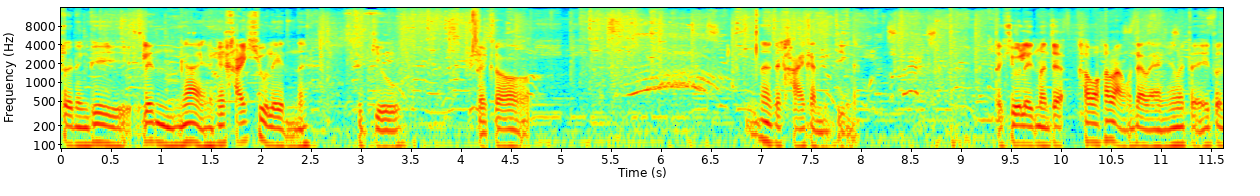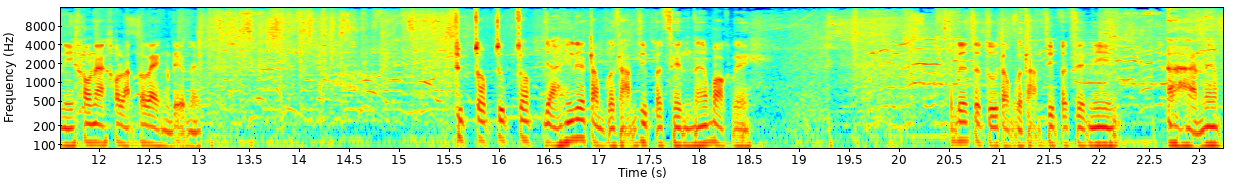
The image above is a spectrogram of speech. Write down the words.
ตัวหนึ่งที่เล่นง่ายคล้ายๆคิวเลนนะสกิลแต่ก็ น่าจะคล้ายกันจริงๆนะแต่คิวเลนมันจะเข้าข้างหลังมันจะแรงใช่ไหมแต่ไอ้ตัวนี้เข้าหน้าเข้าหลังก็แรงเหมือนเดิมนะจุบจบจุบจบอย่าให้เลือดต่ำกว่าสามสิบเปอร์เซ็นต์นะบอกเลย เลือดศัตรูต่ำกว่าสามสิบเปอร์เซ็นต์นี่อาหารนะครับ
